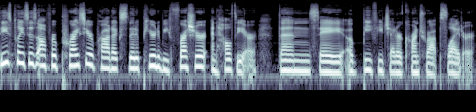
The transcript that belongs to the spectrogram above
These places offer pricier products that appear to be fresher and healthier than, say, a beefy cheddar crunch wrap slider,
